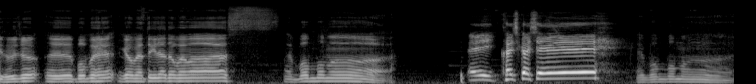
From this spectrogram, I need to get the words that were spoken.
い、それじゃあ、えー、ボム編、今日もやっていきたいと思います。はいボンボム。えい、開始開始はいボンボム。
